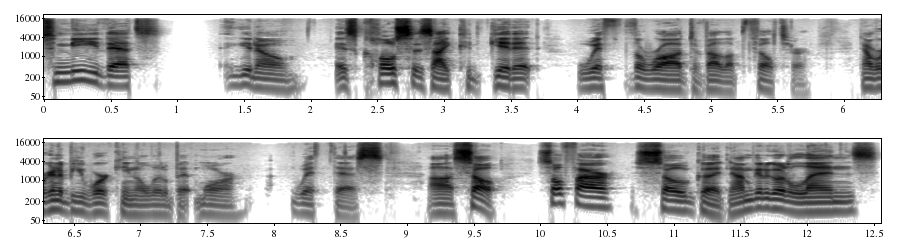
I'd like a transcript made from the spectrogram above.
To me, that's, you know, as close as I could get it with the raw developed filter. Now we're going to be working a little bit more with this. Uh, so, so far, so good. Now I'm going to go to lens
